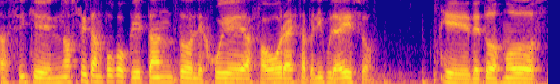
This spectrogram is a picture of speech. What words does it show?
así que no sé tampoco qué tanto le juegue a favor a esta película eso. Eh, de todos modos,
